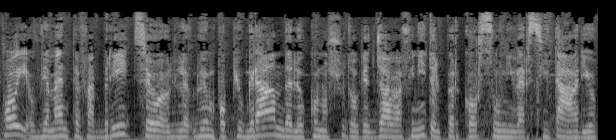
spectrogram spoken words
poi ovviamente Fabrizio, lui è un po' più grande, l'ho conosciuto che già aveva finito il percorso universitario.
